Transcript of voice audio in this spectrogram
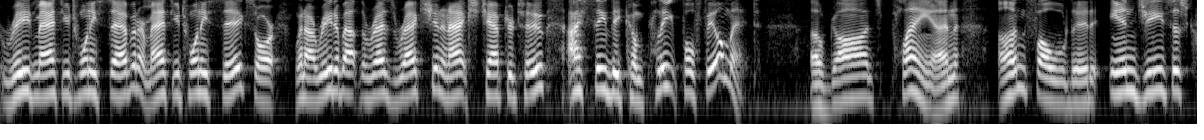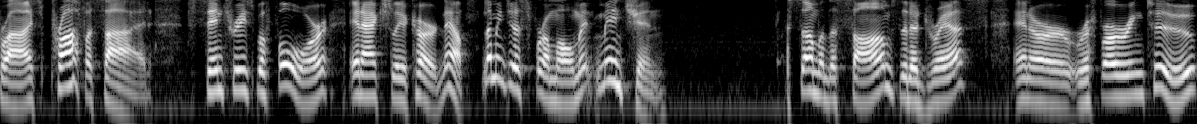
read Matthew 27 or Matthew 26 or when I read about the resurrection in Acts chapter 2, I see the complete fulfillment of God's plan unfolded in Jesus Christ, prophesied centuries before it actually occurred. Now, let me just for a moment mention some of the Psalms that address and are referring to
